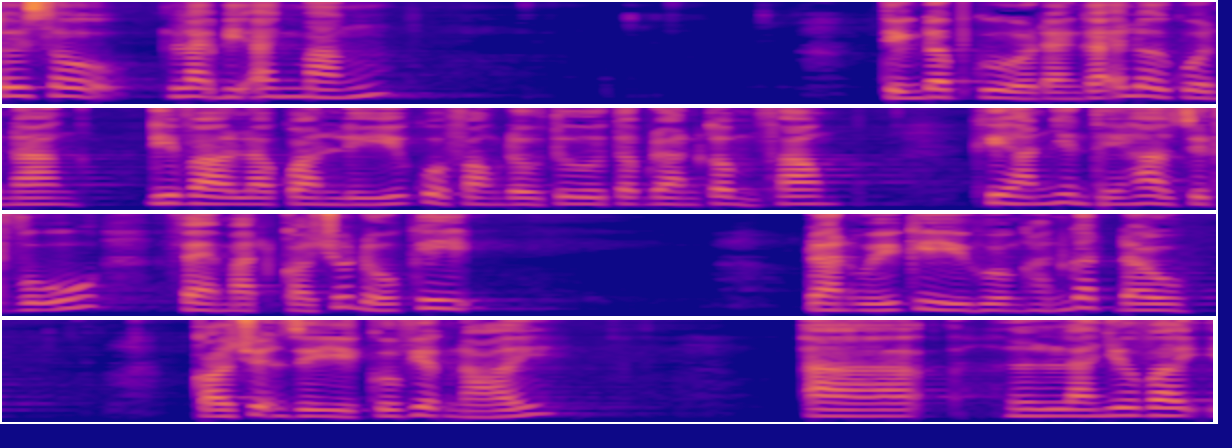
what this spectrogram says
Tôi sợ lại bị anh mắng. Tiếng đập cửa đánh gãy lời của nàng, đi vào là quản lý của phòng đầu tư tập đoàn Cẩm Phong. Khi hắn nhìn thấy Hà Duyệt Vũ, vẻ mặt có chút đố kỵ. Đoàn úy kỳ hướng hắn gật đầu. Có chuyện gì cứ việc nói. À, là như vậy.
